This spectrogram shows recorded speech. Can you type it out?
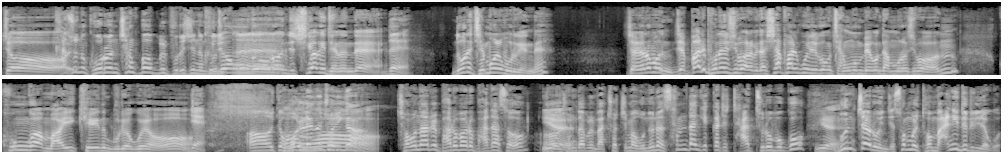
저. 가수는 그런 창법을 부르시는 그 분. 정도로 네. 이제 추격이 되는데. 네. 노래 제목을 모르겠네. 자, 여러분, 이제 빨리 보내주시기 바랍니다. 샵8910 장문 100원 단문 50원. 콩과 마이케이는 무료고요 예. 어, 그러니까 원래는 어허. 저희가 전화를 바로바로 받아서 어, 예. 정답을 맞췄지만 오늘은 3단계까지 다 들어보고 예. 문자로 이제 선물 더 많이 드리려고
